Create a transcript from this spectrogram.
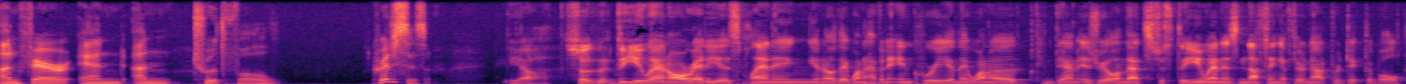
unfair and untruthful criticism. Yeah. So the, the UN already is planning, you know, they want to have an inquiry and they want to condemn Israel. And that's just the UN is nothing if they're not predictable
